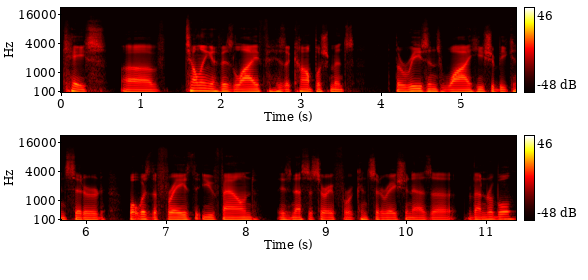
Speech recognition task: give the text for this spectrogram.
case of telling of his life, his accomplishments, the reasons why he should be considered. What was the phrase that you found is necessary for consideration as a venerable?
